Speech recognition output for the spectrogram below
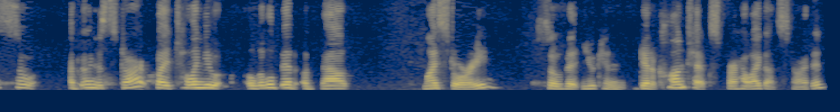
So I'm going to start by telling you a little bit about my story so that you can get a context for how I got started.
